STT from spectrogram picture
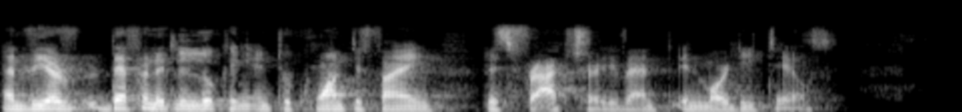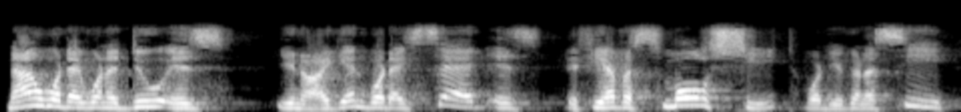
And we are definitely looking into quantifying this fracture event in more details. Now what I want to do is, you know, again, what I said is if you have a small sheet, what you're going to see,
